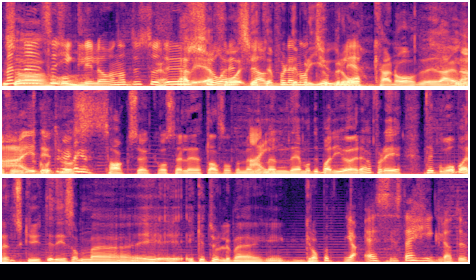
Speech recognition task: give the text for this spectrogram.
Men Så- eh, så hyggelig, Loven, at du så, Jeg- jeg slår får- et slag dette- for det, det blir jo bråk her nå. Det er jo noen Nei, som det kommer til å saksøke oss eller et eller annet sånt. Men, men det må de bare gjøre. For det går bare en skryt til de som i- i- ikke tuller med kroppen. Ja, jeg syns det er hyggelig at du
